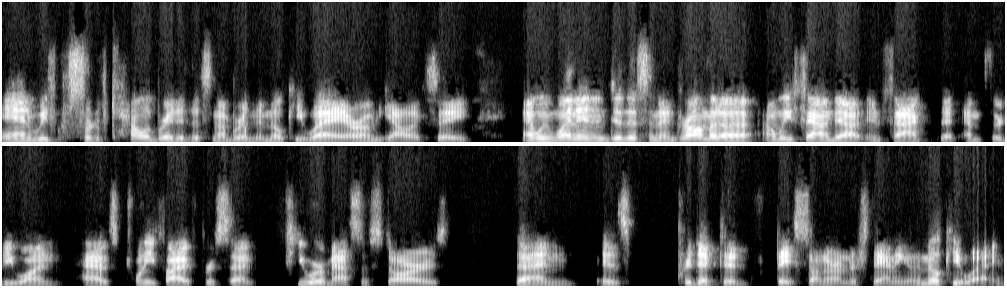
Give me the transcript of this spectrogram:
And we've sort of calibrated this number in the Milky Way, our own galaxy. And we went in and did this in Andromeda, and we found out, in fact, that M31 has 25% fewer massive stars than is predicted based on our understanding of the Milky Way.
